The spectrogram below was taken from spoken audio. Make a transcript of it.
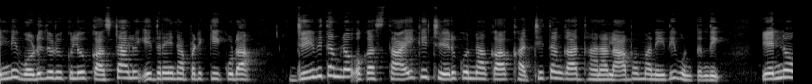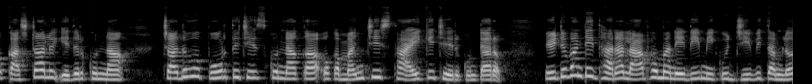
ఎన్ని ఒడిదుడుకులు కష్టాలు ఎదురైనప్పటికీ కూడా జీవితంలో ఒక స్థాయికి చేరుకున్నాక ఖచ్చితంగా ధన లాభం అనేది ఉంటుంది. ఎన్నో కష్టాలు ఎదుర్కొన్నా చదువు పూర్తి చేసుకున్నాక ఒక మంచి స్థాయికి చేరుకుంటారు. ఇటువంటి ధన లాభం అనేది మీకు జీవితంలో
